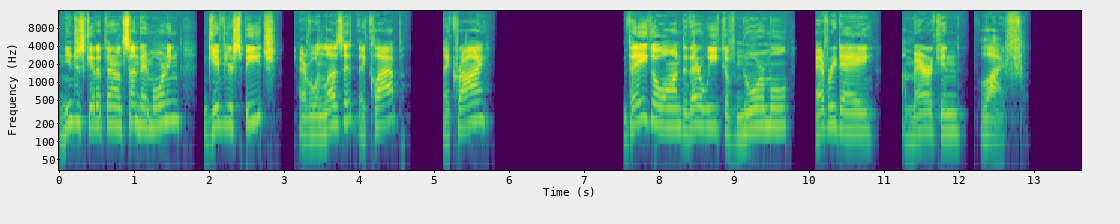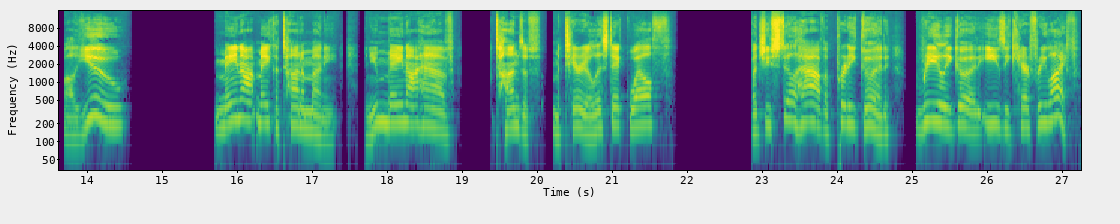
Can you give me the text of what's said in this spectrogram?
And you just get up there on Sunday morning, give your speech. Everyone loves it. They clap, they cry, they go on to their week of normal, everyday American life. While you may not make a ton of money and you may not have tons of materialistic wealth, but you still have a pretty good, really good, easy, carefree life.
